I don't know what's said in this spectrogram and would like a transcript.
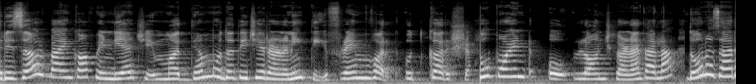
रिझर्व्ह बँक ऑफ इंडियाची मध्यम मुदतीची रणनीती framework Utkarsh two point O launch करण्यात आला. दोन हजार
